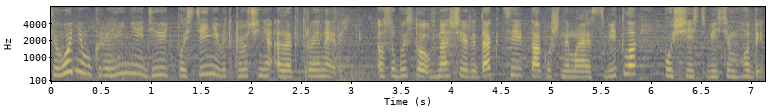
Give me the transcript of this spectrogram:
Сьогодні в Україні діють постійні відключення електроенергії. Особисто в нашій редакції також немає світла по 6-8 годин.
